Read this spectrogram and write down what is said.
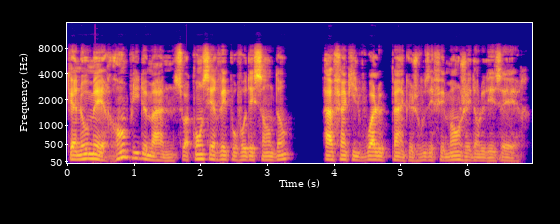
Qu'un homère rempli de manne soit conservé pour vos descendants, afin qu'ils voient le pain que je vous ai fait manger dans le désert,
